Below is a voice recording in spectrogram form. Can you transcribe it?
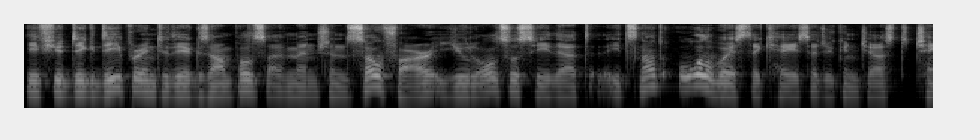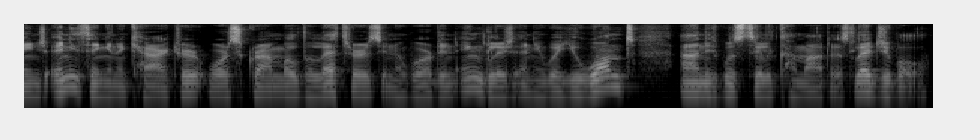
If you dig deeper into the examples I've mentioned so far, you'll also see that it's not always the case that you can just change anything in a character or scramble the letters in a word in English any way you want, and it will still come out as legible.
